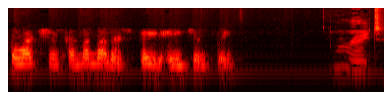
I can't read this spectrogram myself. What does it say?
collection from another state agency. All right.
